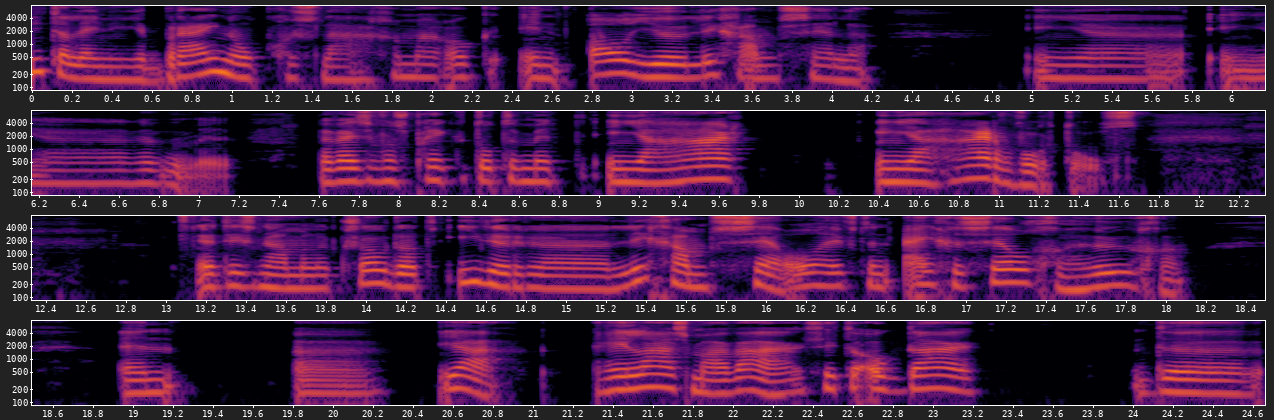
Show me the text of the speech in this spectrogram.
niet alleen in je brein opgeslagen, maar ook in al je lichaamcellen. In je, in je, bij wijze van spreken tot en met in je haar, in je haarwortels. Het is namelijk zo dat iedere lichaamscel heeft een eigen celgeheugen. En uh, ja, helaas maar waar, zitten ook daar de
